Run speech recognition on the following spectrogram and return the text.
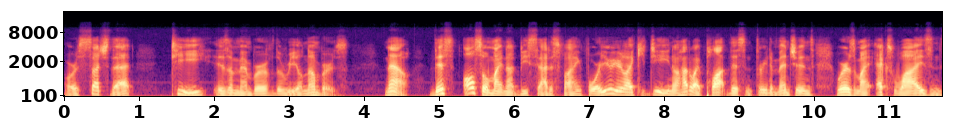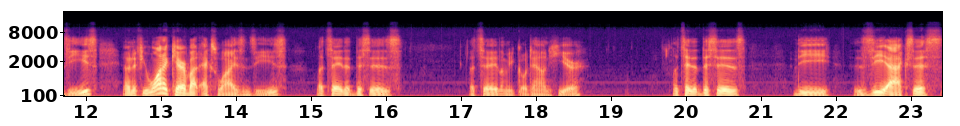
or such that, t is a member of the real numbers. Now, this also might not be satisfying for you. You're like, gee, you know, how do I plot this in three dimensions? Where's my x, y's, and z's? And if you want to care about x, y's, and z's, let's say that this is, let's say, let me go down here. Let's say that this is the z-axis.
